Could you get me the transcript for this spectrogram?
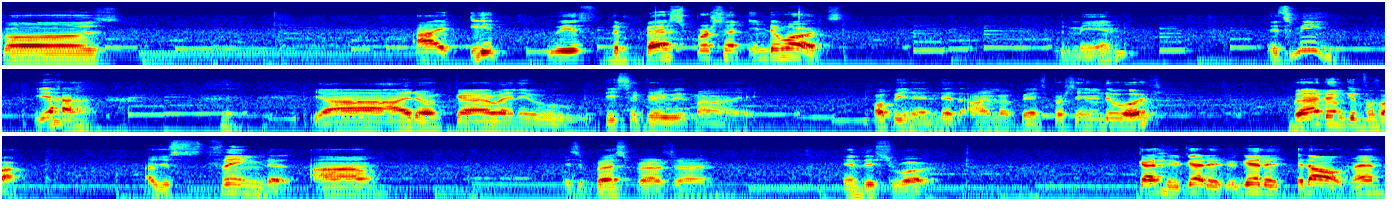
Cause I eat with the best person in the world. The mean, it's me. Yeah. yeah, I don't care when you disagree with my opinion that I'm the best person in the world. But I don't give a fuck. I just think that I'm is the best person in this world. Okay, you get it, you get it, it out, man.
